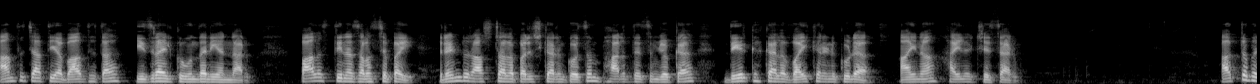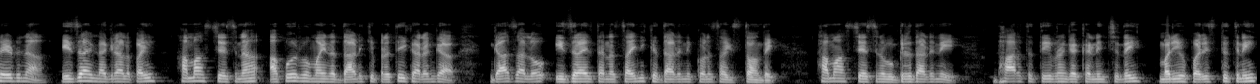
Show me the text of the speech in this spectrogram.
అంతర్జాతీయ బాధ్యత ఇజ్రాయెల్కు ఉందని అన్నారు. పాలస్తీనా సమస్యపై రెండు రాష్ట్రాల పరిష్కారం కోసం భారతదేశం యొక్క దీర్ఘకాల వైఖరిని కూడా ఆయన హైలైట్ చేశారు. అక్టోబర్ ఏడున ఇజ్రాయెల్ నగరాలపై హమాస్ చేసిన అపూర్వమైన దాడికి ప్రతీకారంగా గాజాలో ఇజ్రాయెల్ తన సైనిక దాడిని కొనసాగిస్తోంది. హమాస్ చేసిన ఉగ్రదాడిని భారత్ తీవ్రంగా ఖండించింది మరియు పరిస్థితిని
